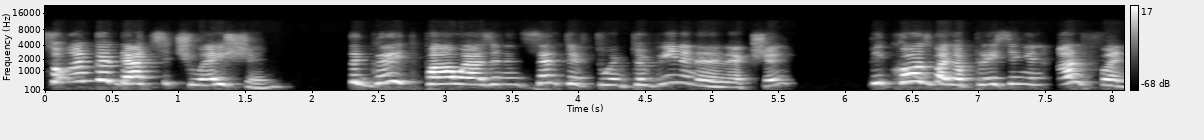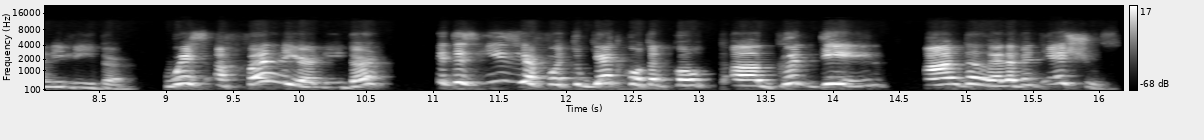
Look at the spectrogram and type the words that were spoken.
So under that situation, the great power has an incentive to intervene in an election because by replacing an unfriendly leader with a friendlier leader, it is easier for it to get quote unquote a good deal on the relevant issues.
